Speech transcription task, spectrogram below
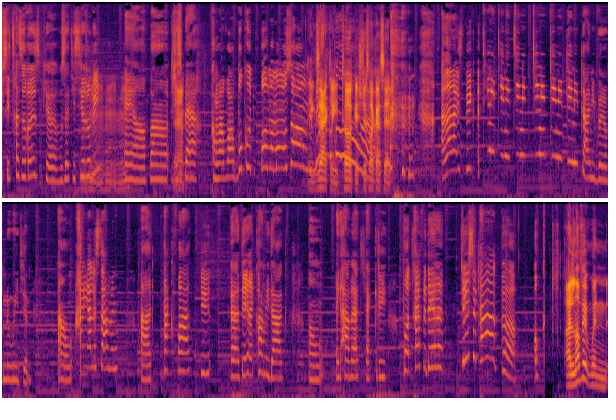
Je suis très heureuse que vous êtes ici aujourd'hui. Mhm, mhm. Et euh, ben, j'espère qu'on va avoir beaucoup de beaux moments ensemble. Exactly. Turkish, just like I said. and then I speak a teeny, teeny, teeny, teeny, teeny, teeny, tiny bit of Norwegian. Um, hi. Uh, du, uh, dere kom. Um, har på dere. Tusen I love it when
